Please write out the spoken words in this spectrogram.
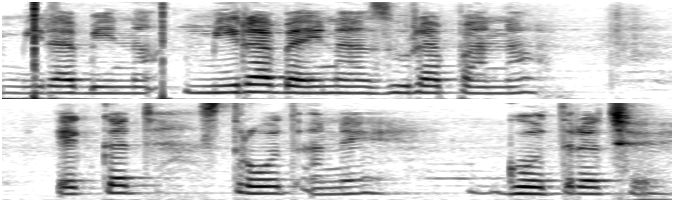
મીરાબીના, મીરાબાઈના, ઝુરાપાના એક જ સ્ત્રોત અને ગોત્ર છે.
